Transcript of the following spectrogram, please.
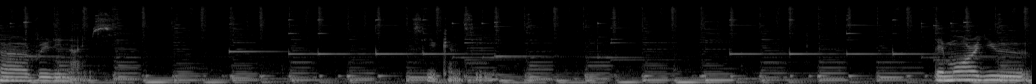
uh, really nice, as you can see. The more you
